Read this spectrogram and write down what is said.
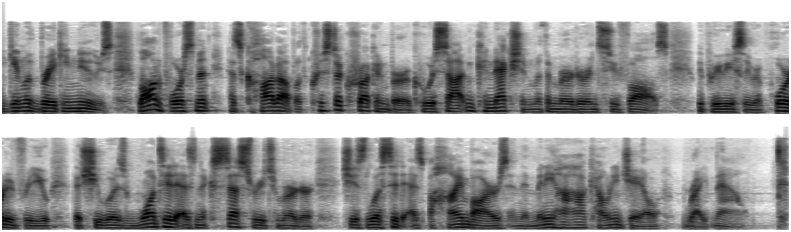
begin with breaking news. Law enforcement has caught up with Krista Kruckenberg, who was sought in connection with a murder in Sioux Falls. We previously reported for you that she was wanted as an accessory to murder. She is listed as behind bars in the Minnehaha County Jail right now.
